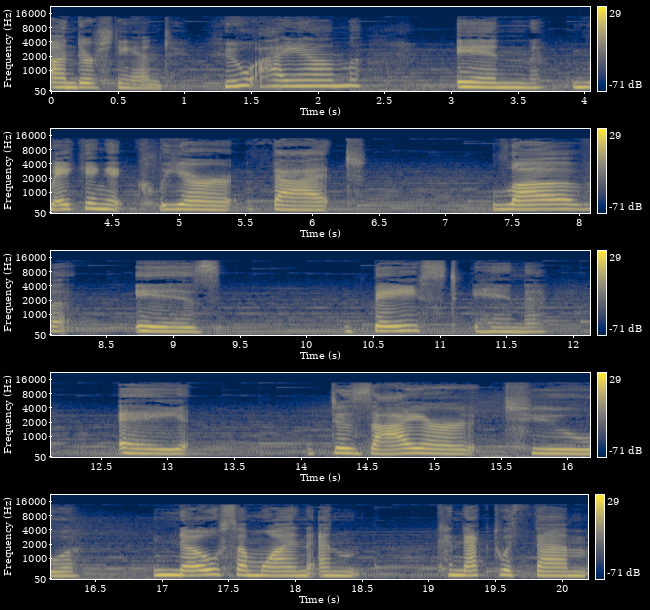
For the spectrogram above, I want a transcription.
understand who I am, in making it clear that love is based in a desire to know someone and connect with them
